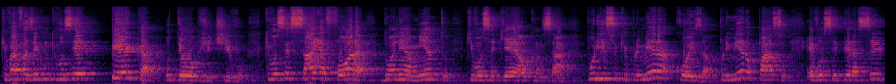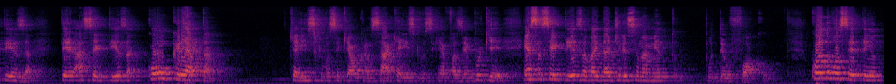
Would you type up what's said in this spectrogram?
que vai fazer com que você perca o teu objetivo, que você saia fora do alinhamento que você quer alcançar. Por isso que a primeira coisa, o primeiro passo é você ter a certeza, ter a certeza concreta que é isso que você quer alcançar, que é isso que você quer fazer, porque essa certeza vai dar direcionamento para o teu foco. Quando você tem,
